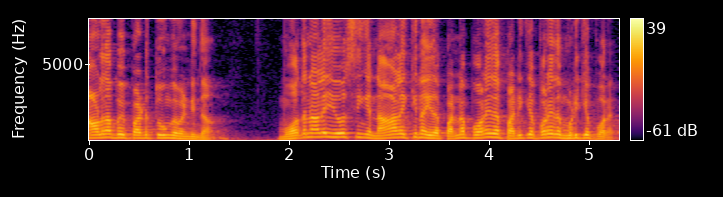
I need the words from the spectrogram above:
அவ்வளோதான் போய் படுத்து தூங்க வேண்டியதான் முத நாளே யோசிங்க நாளைக்கு நான் இதை பண்ண போகிறேன் இதை படிக்க போகிறேன் இதை முடிக்க போகிறேன்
